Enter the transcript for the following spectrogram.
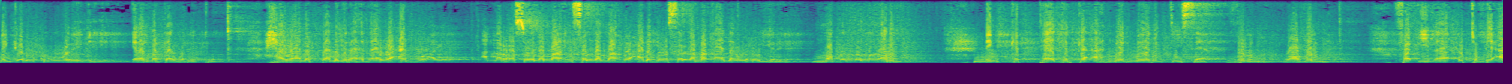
nin kaluu kugu wareejiyey. Inaad markaa wareegto. Xawaalad baa la yidhaahdaa wa canhu ayda anna rasuula allahi sala allahu calayhi wasalama qaala wuxuu yidhi madlu lghaniy ninka taajirka ah meermeerintiisa dulmun waa dulmi fa iidaa utbica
